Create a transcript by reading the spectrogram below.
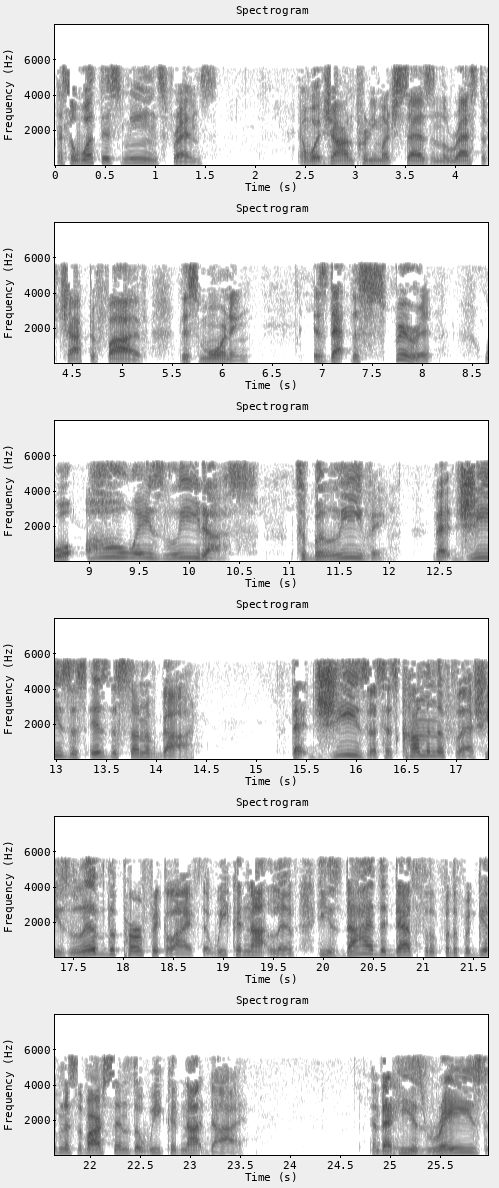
And so, what this means, friends, and what John pretty much says in the rest of chapter 5 this morning, is that the Spirit will always lead us to believing that Jesus is the Son of God, that Jesus has come in the flesh, He's lived the perfect life that we could not live, He's died the death for the, for the forgiveness of our sins that we could not die, and that He is raised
